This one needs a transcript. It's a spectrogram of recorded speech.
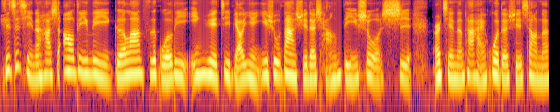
徐之启呢，他是奥地利格拉兹国立音乐暨表演艺术大学的长长笛硕士，而且呢，他还获得学校呢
